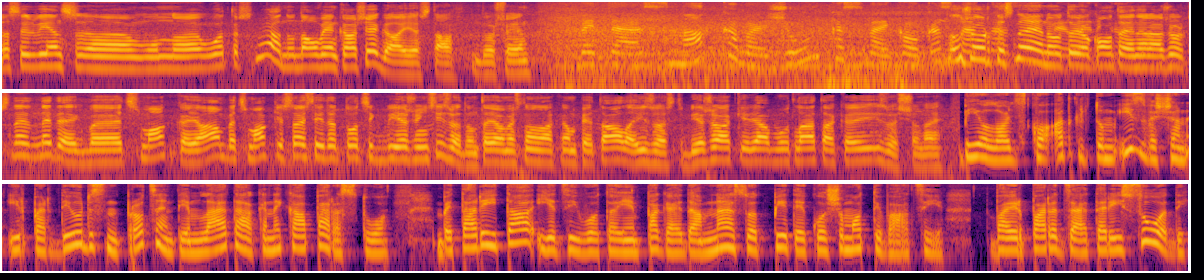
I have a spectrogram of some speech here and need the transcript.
Tas ir viens, un otrs, nu, jā, nu, nav vienkārši iegājies tā, droši vien. Bet uh, smaka vai žurkas vai kaut kas tāds? Nu, žurkas nē, nu, tā jau konteinerā žurkas netiek, bet smaka, jā, bet smaka ir saistīta ar to, cik bieži viņas izved. Un tajā mēs nonākam pie tā, lai izvestu biežāk, ir jābūt lētākai izvešanai. Bioloģisko atkritumu izvešana ir par 20% lētāka nekā parasto, bet arī tā iedzīvotājiem pagaidām nesot pietiekoša motivācija. Vai ir paredzēti arī sodi,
